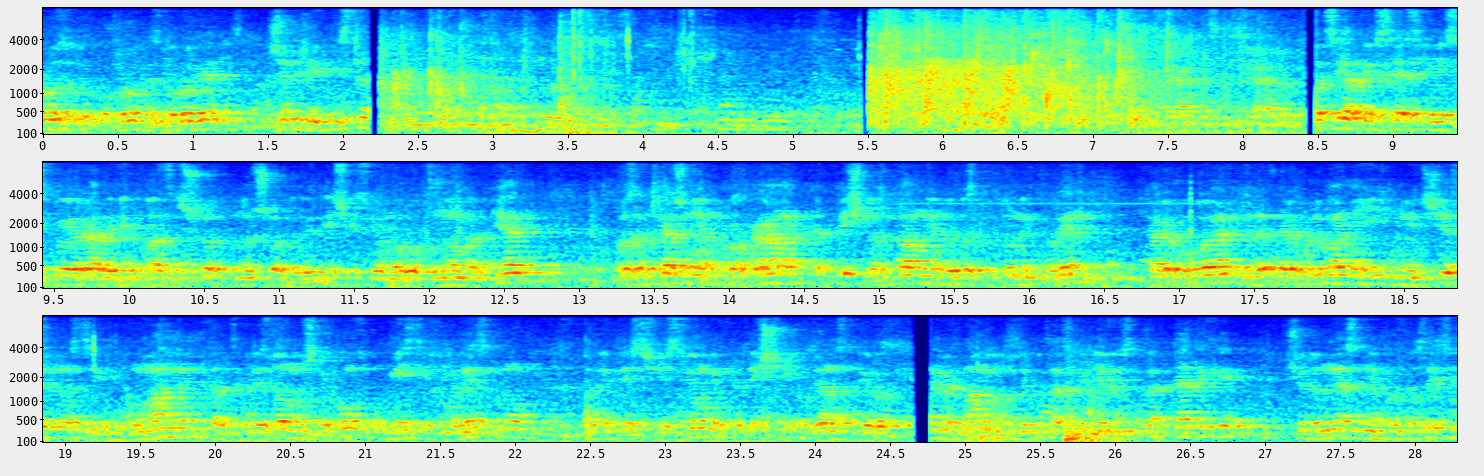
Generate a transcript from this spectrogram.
розвиток охорони здоров'я жителів міста. Двадцятої сесії міської ради від 26.06.2007 року номер 5 про затвердження програми етичного ставлення до безкультурних тварин та регулювання- їхньої численності гуманним та цивілізованим шляхом у місті Хмельницькому на 2007-2011 роки. Регламенту депутатської діяльності та етики щодо внесення пропозицій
